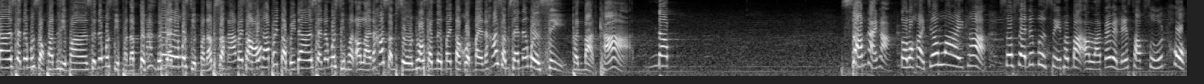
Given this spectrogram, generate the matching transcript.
สองซึ่งต่อไปต่อชนะแสนหนึ่งหมื่นสองพันสี่พันแสนหนึ่งหมื่นสี่พันนับหนึ่งแสนหนึ่งหมื่นสี่พันนับสองไปต่อไหมคะไปต่อไปได้แสนหนึ่งหมื่นสี่พันออนไลน์นะคะสามศูนย์โทรศัพท์หนึ่งไปต่อกดไปนะคะสามแสนหนึ่งหมื่นสี่พันบาทค่ะ นับสามขายค่ะ ตัวเราขายเจ้าไลน์ค่ะซับเซ็ตหนึ่งหมื่นสี่พันบาทออนไลน์ไปเป็นเลขซับศูนย์หก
